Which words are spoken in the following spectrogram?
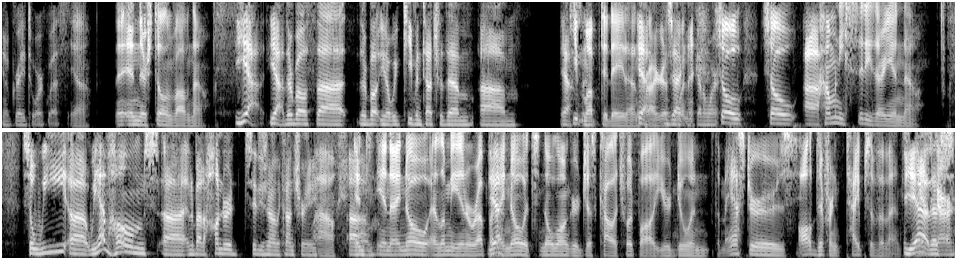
you know great to work with. Yeah. And they're still involved now. Yeah, yeah, they're both uh, they're both you know we keep in touch with them. Um, yeah, Keep so- them up to date on progress. exactly. whatnot. Gotta work. So, so uh, how many cities are you in now? So we uh, we have homes uh, in about hundred cities around the country. Wow. Um, and and I know, and let me interrupt, but Yeah. I know it's no longer just college football. You're doing the Masters, all different types of events. Yeah, NASCAR? that's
